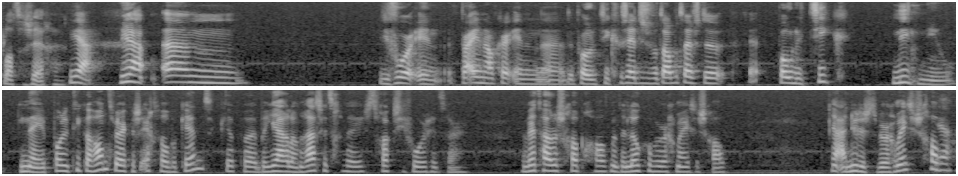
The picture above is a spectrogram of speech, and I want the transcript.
plat te zeggen. Ja. ja. Um, hiervoor in Pijnakker in uh, de politiek gezeten. Dus wat dat betreft de uh, politiek niet nieuw. Nee, het politieke handwerk is echt wel bekend. Ik heb, uh, ben jarenlang raadslid geweest, fractievoorzitter. Een wethouderschap gehad met een lokaal burgemeesterschap. Ja, en nu dus het burgemeesterschap. Ja,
